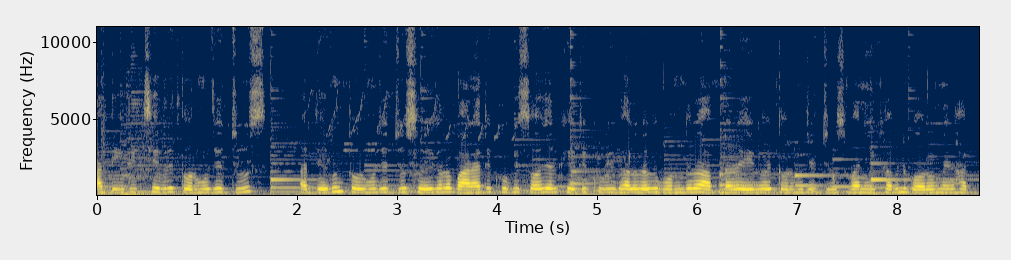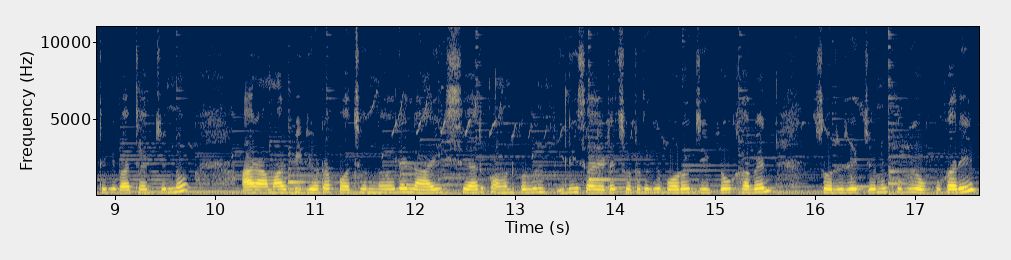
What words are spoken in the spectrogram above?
আর দিয়ে দিচ্ছি এবারে তরমুজের জুস। আর দেখুন, তরমুজের জুস হয়ে গেল বানাতে খুবই সহজ আর খেতে খুবই ভালো লাগে বন্ধুরা। আপনারা এইভাবে তরমুজের জুস বানিয়ে খাবেন গরমের হাত থেকে বাঁচার জন্য। আর আমার ভিডিওটা পছন্দ হলে লাইক, শেয়ার, কমেন্ট করবেন প্লিজ। আর এটা ছোট থেকে বড় যে কেউ খাবেন, শরীরের জন্য খুবই উপকারী।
